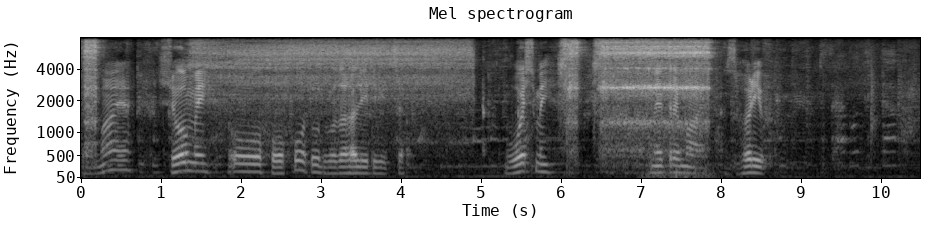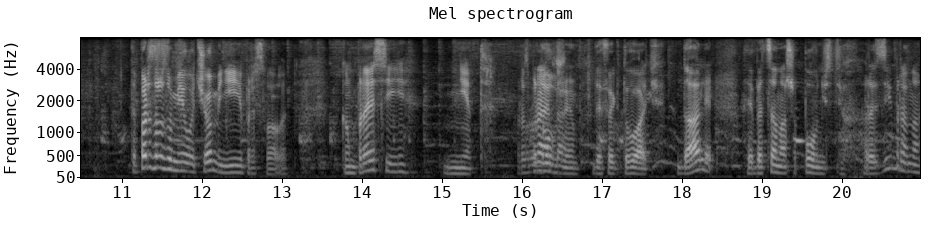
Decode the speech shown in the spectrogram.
Тримає. Сьомий. Охо-хо, тут взагалі дивіться. Восьмий. Не тримає. Згорів. Тепер зрозуміло, що мені її прислали. Компресії нет. Продовжуємо дефектувати далі. ГБЦ наша повністю розібрана.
